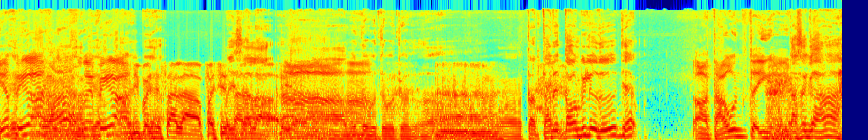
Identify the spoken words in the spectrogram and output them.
ya, Perak lah. Sungai Perak. Ah, di Pasir Salak, Pasir Pasir Salak. Salak. Ya. Ah, betul betul betul. Ah, ah. Tak tarik tahun bila tu, Jep? Ah tahun tu tak ingat Tak segar lah.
